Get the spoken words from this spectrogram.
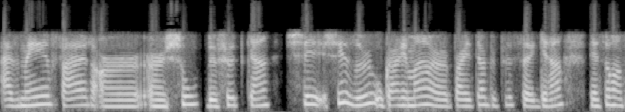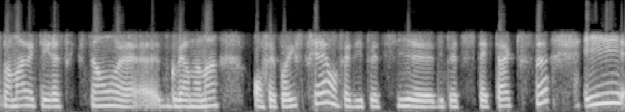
à venir faire un, un show de feu de camp chez, chez eux ou carrément un party un peu plus euh, grand. Bien sûr, en ce moment, avec les restrictions euh, du gouvernement, on fait pas exprès, on fait des petits euh, des petits spectacles, tout ça. Et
